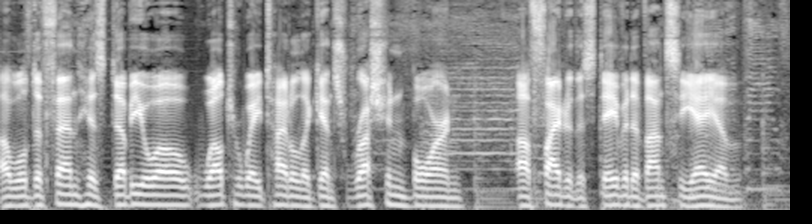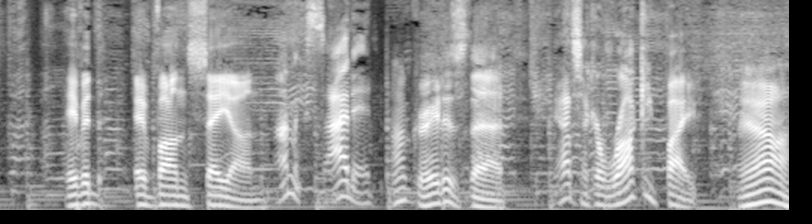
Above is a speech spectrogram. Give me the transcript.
uh, will defend his WBO welterweight title against Russian born uh, fighter, this David Avanesyan. David Avanesyan. I'm excited. How great is that? Yeah, it's like a Rocky fight. Yeah.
